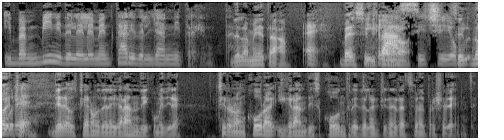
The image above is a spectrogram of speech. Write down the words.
i bambini delle elementari degli anni 30? Della mia età? Eh, Beh, si i evitavano- classici se- noi- oppure... delle- c'erano delle grandi, come dire, c'erano ancora i grandi scontri della generazione precedente.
